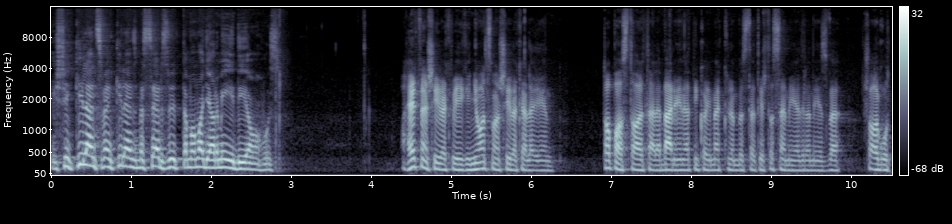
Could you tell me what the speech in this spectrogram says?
és én 99-ben szerződtem a magyar médiahoz a 70-es évek végén, 80-as évek elején tapasztaltál-e bármilyen etnikai megkülönböztetést a személyedre nézve? Salgó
